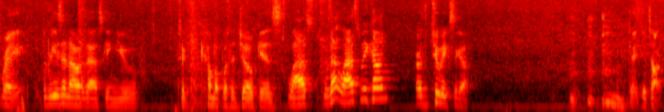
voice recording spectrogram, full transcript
Ray, the reason I was asking you to come up with a joke is last was that last week, on or the two weeks ago? okay, good talk.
